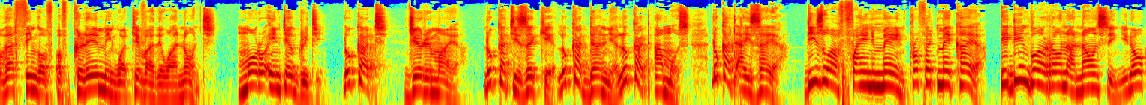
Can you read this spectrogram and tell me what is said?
of that thing of, of claiming whatever they were not moral integrity. Look at Jeremiah. Look at Ezekiel. Look at Daniel. Look at Amos. Look at Isaiah. These were fine men. Prophet Micaiah. They didn't go around announcing, you know,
